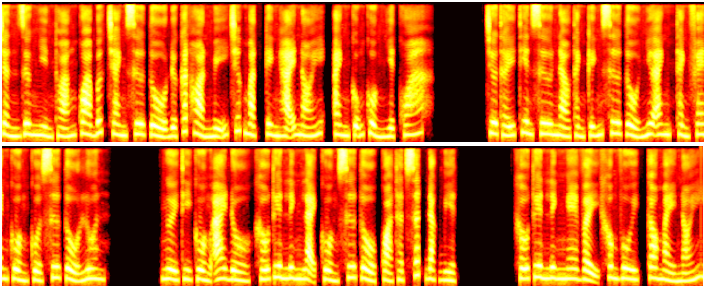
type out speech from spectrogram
Trần Dương nhìn thoáng qua bức tranh sư tổ được cắt hoàn mỹ trước mặt kinh hãi nói, anh cũng cuồng nhiệt quá. Chưa thấy thiên sư nào thành kính sư tổ như anh thành fan cuồng của sư tổ luôn. Người thì cuồng idol, khấu tuyên linh lại cuồng sư tổ quả thật rất đặc biệt. Khấu tuyên linh nghe vậy không vui, cao mày nói,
